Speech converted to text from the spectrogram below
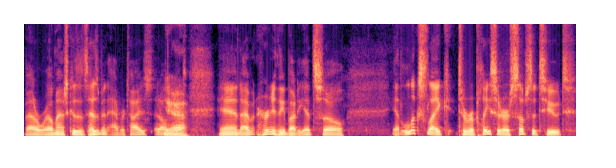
Battle Royal match because it hasn't been advertised at all Yeah. yet. And I haven't heard anything about it yet. So it looks like to replace it or substitute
